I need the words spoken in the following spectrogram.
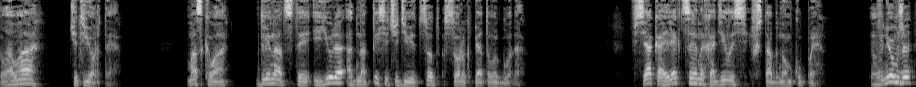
Глава четвертая. Москва. 12 июля 1945 года. Вся коллекция находилась в штабном купе. В нем же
